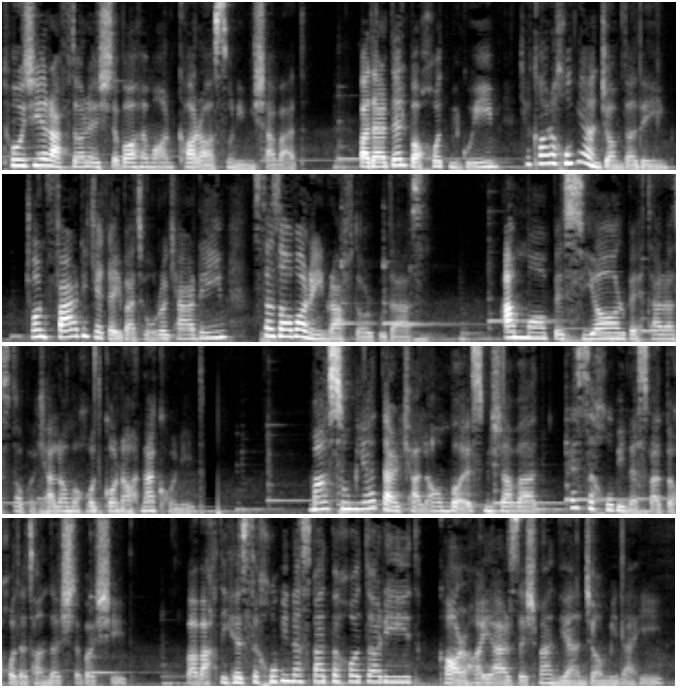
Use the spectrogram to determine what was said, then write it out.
توجیه رفتار اشتباهمان کار آسونی می شود و در دل با خود می گوییم که کار خوبی انجام داده ایم چون فردی که غیبت او را کرده ایم سزاوار این رفتار بوده است. اما بسیار بهتر است تا با کلام خود گناه نکنید. معصومیت در کلام باعث می شود حس خوبی نسبت به خودتان داشته باشید و وقتی حس خوبی نسبت به خود دارید کارهای ارزشمندی انجام می دهید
